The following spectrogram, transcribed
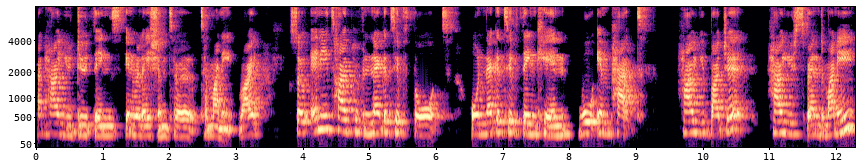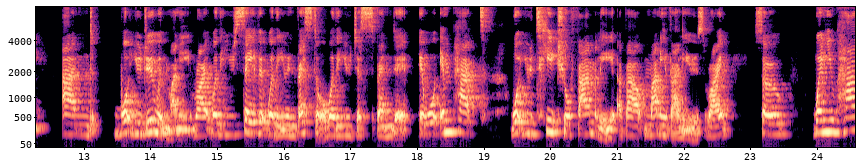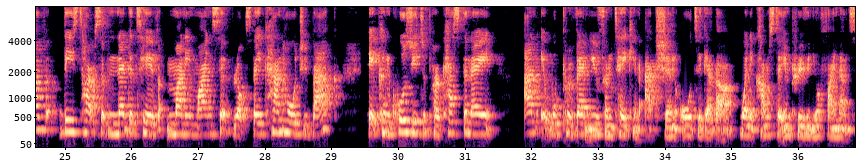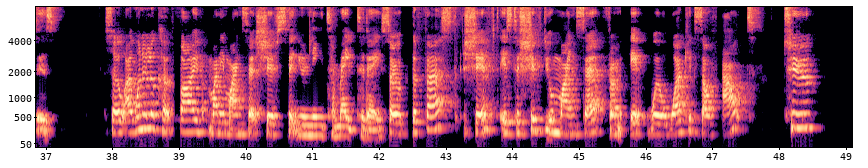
and how you do things in relation to, to money, right? So any type of negative thought or negative thinking will impact how you budget, how you spend money, and what you do with money, right? Whether you save it, whether you invest it, or whether you just spend it. It will impact what you teach your family about money values, right? So when you have these types of negative money mindset blocks, they can hold you back. It can cause you to procrastinate and it will prevent you from taking action altogether when it comes to improving your finances. So I want to look at five money mindset shifts that you need to make today. So the first shift is to shift your mindset from it will work itself out to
